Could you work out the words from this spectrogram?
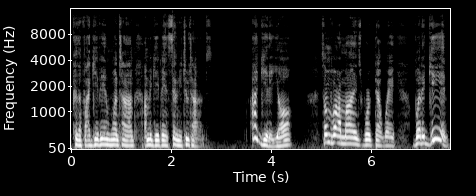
Cause if I give in one time, I'm gonna give in 72 times. I get it, y'all. Some of our minds work that way. But again,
